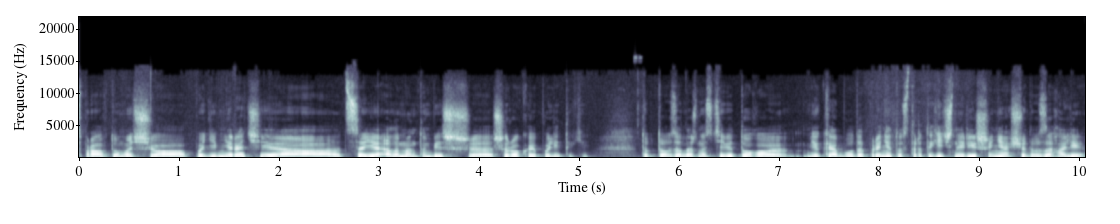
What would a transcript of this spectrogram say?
Справа в тому, що подібні речі це є елементом більш е, широкої політики. Тобто, в залежності від того, яке буде прийнято стратегічне рішення щодо взагалі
